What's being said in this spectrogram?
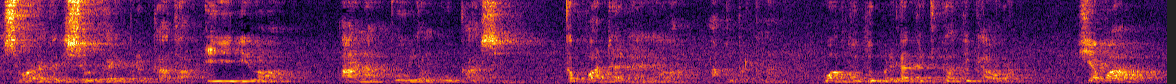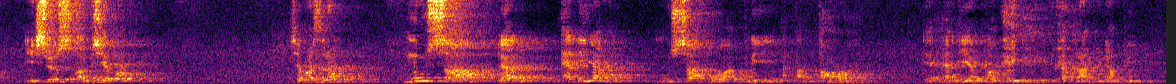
Suara dari surga yang berkata inilah anakku yang kukasih. Kepada lah aku berkenan. Waktu itu mereka tunjukkan tiga orang. Siapa? Yesus. Lalu siapa? Siapa saudara? Musa dan Elia. Musa mewakili akan Taurat. Ya Elia mewakili kitab nabi-nabi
